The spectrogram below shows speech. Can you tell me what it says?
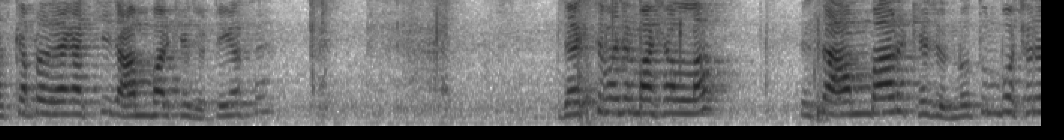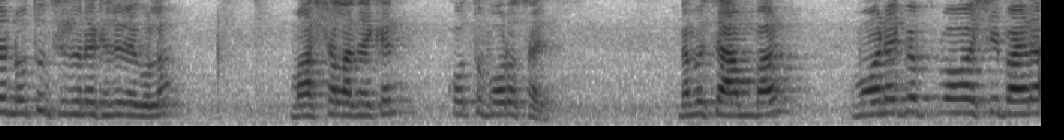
আজকে আপনারা দেখাচ্ছি যে আম্বার খেজুর, ঠিক আছে? দেখতে পাচ্ছেন মাশাল্লাহ এটা আম্বার খেজুর, নতুন বছরের নতুন সিজনের খেজুর এগুলা। মাশাল্লাহ দেখেন কত বড় সাইজ নাম হচ্ছে আম্বার। অনেক প্রবাসী বাইরা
